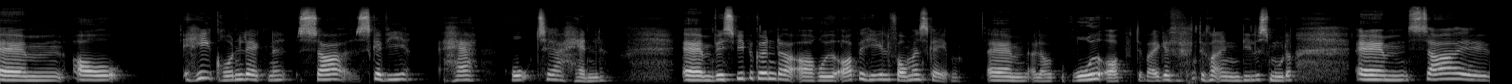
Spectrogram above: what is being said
Øhm, og helt grundlæggende, så skal vi have ro til at handle. Øhm, hvis vi begyndte at rydde op i hele formandskabet, øhm, eller rode op, det var ikke, det var en lille smutter, øhm, så, øh,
